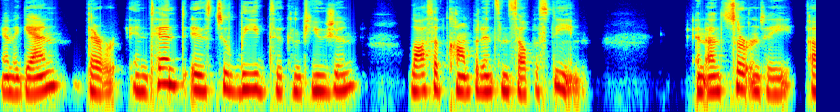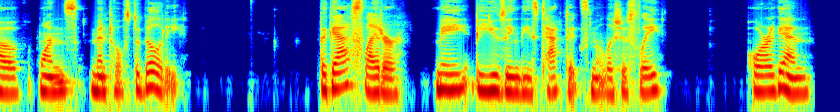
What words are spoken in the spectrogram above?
And again, their intent is to lead to confusion, loss of confidence and self esteem, and uncertainty of one's mental stability. The gaslighter may be using these tactics maliciously, or again,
